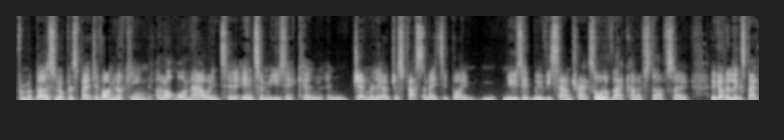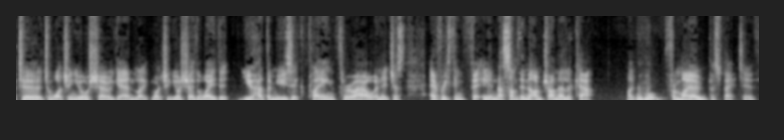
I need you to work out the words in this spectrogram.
from a personal perspective, I'm looking a lot more now into into music, and and generally, I'm just fascinated by music, movie soundtracks, all of that kind of stuff. So it kind of links back to to watching your show again, like watching your show, the way that you had the music playing throughout, and it just everything fit in. That's something that I'm trying to look at, like mm-hmm. from my own perspective.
